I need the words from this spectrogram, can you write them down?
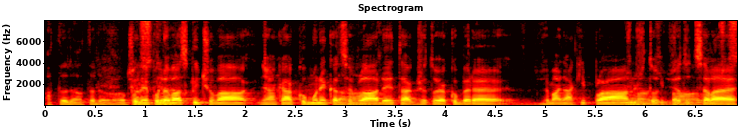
A teda, teda, Čili prostě... je podle vás klíčová nějaká komunikace tak. vlády, takže to jako bere, že má nějaký plán, že, že, to, plán, že to celé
